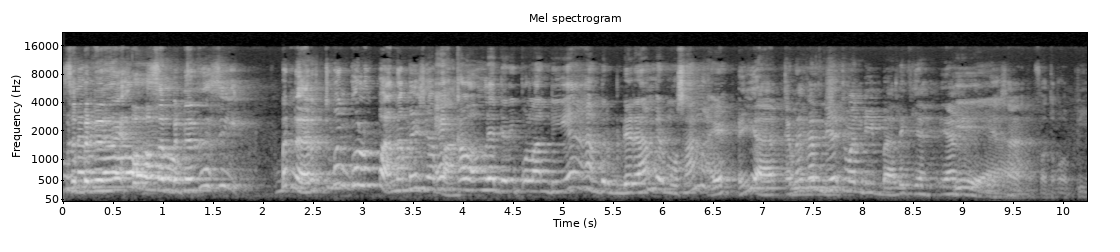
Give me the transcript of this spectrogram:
Bener Sebenarnya sebenarnya sih benar, cuman gue lupa namanya siapa. Eh kalau ngeliat dari Polandia hampir bendera hampir mau sama ya. Iya, karena kan dia cuma dibalik ya, ya Iya. biasa fotokopi.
